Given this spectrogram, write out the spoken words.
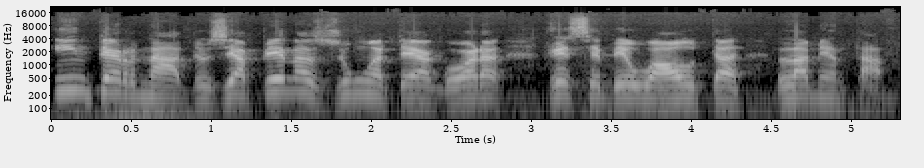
internados e apenas um até agora recebeu alta lamentável.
